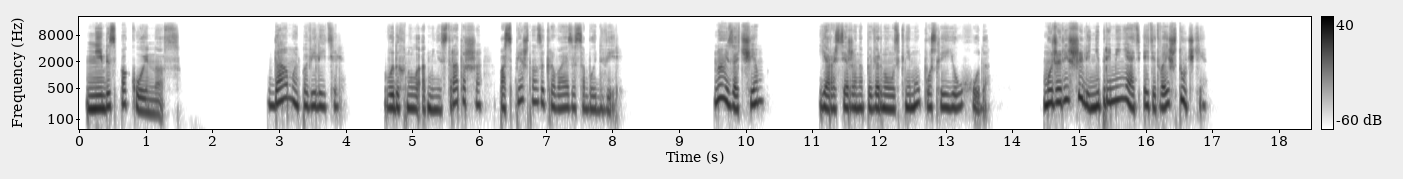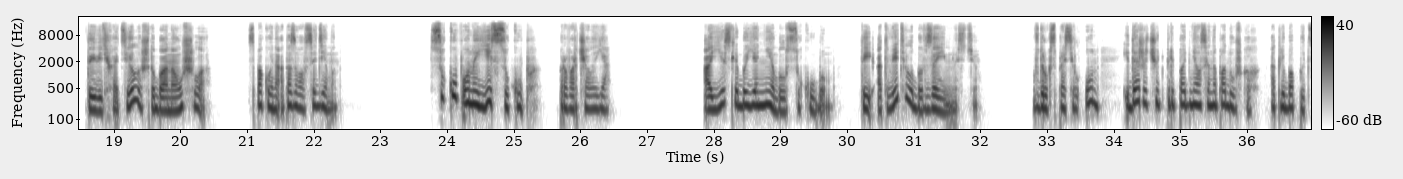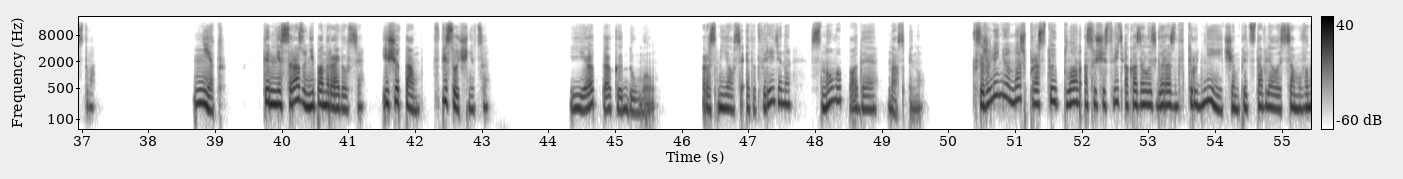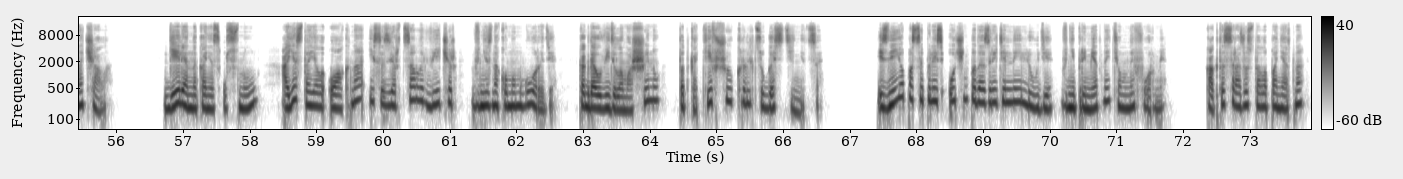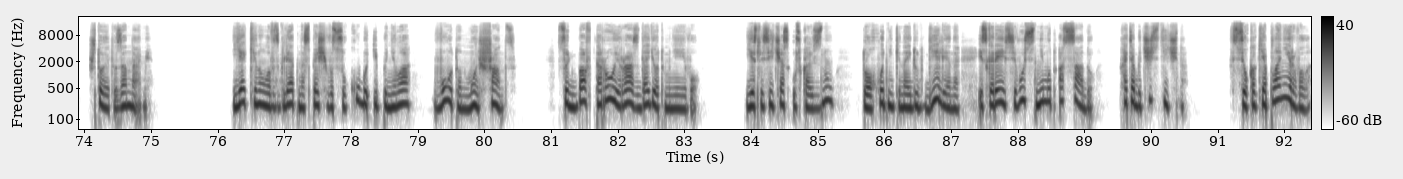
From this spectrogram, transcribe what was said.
«Не беспокой нас». «Да, мой повелитель», — выдохнула администраторша, поспешно закрывая за собой дверь. «Ну и зачем?» Я рассерженно повернулась к нему после ее ухода. «Мы же решили не применять эти твои штучки». «Ты ведь хотела, чтобы она ушла?» — спокойно отозвался демон. «Суккуб он и есть суккуб», — проворчала я. «А если бы я не был суккубом, ты ответила бы взаимностью?» Вдруг спросил он и даже чуть приподнялся на подушках от любопытства. «Нет, ты мне сразу не понравился. Еще там, в песочнице». «Я так и думал», — рассмеялся этот вредина, снова падая на спину. К сожалению, наш простой план осуществить оказалось гораздо труднее, чем представлялось с самого начала. Гелиан наконец уснул, а я стояла у окна и созерцала вечер в незнакомом городе, когда увидела машину, подкатившую к крыльцу гостиницы. Из нее посыпались очень подозрительные люди в неприметной темной форме. Как-то сразу стало понятно, что это за нами. Я кинула взгляд на спящего суккуба и поняла, вот он мой шанс. Судьба второй раз дает мне его. Если сейчас ускользну, то охотники найдут Гелиана и, скорее всего, снимут осаду, хотя бы частично. Все, как я планировала.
